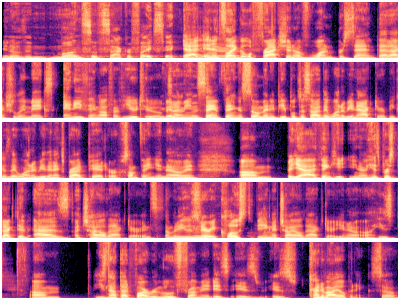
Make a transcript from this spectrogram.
you know, the months of sacrificing. Yeah, and it's like a fraction of 1% that actually makes anything off of YouTube. And I mean, Exactly. same thing as so many people decide they want to be an actor because they want to be the next Brad Pitt or something, you know? And, um, but yeah, I think he, you know, his perspective as a child actor and somebody who's Mhm. very close to being a child actor, you know, uh, he's, um, he's not that far removed from it is, is, is kind of eye opening. So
